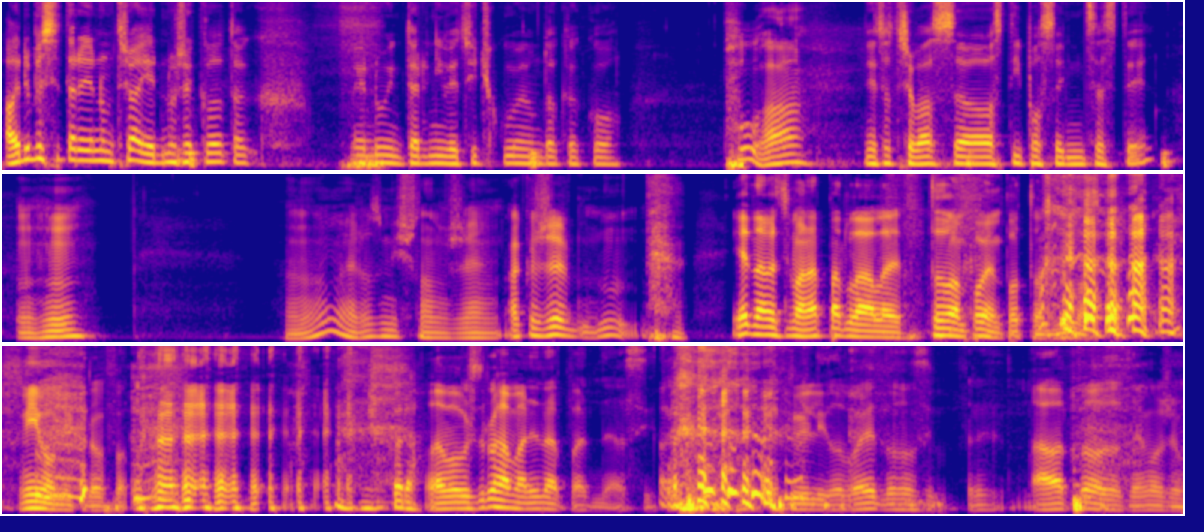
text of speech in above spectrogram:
Ale kdyby si tady jenom třeba jednu řekl, tak jednu interní věcičku, jenom tak jako Fúha. něco třeba z, z té poslední cesty. Mhm. No, ja rozmýšľam, že... Akože... Jedna vec ma napadla, ale to vám poviem potom. Mimo mikrofón. Škoda. lebo už druhá ma nenapadne asi. Chvíli, lebo jedno som si... Pre... Ale to zase nemôžem.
